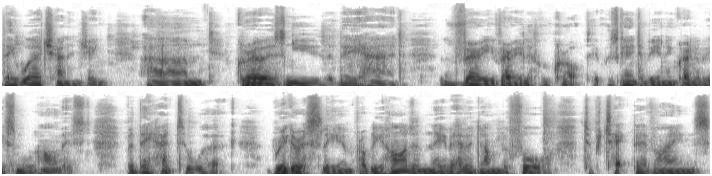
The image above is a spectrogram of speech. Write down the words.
they were challenging. Um, growers knew that they had very, very little crop. It was going to be an incredibly small harvest, but they had to work rigorously and probably harder than they've ever done before to protect their vines.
